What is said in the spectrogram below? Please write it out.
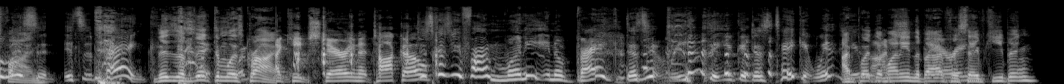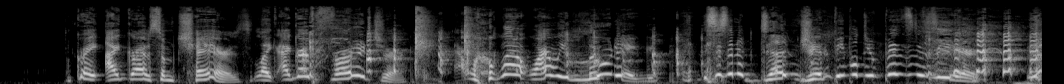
it's fine. listen. It's a bank. This is a victimless crime. I keep staring at Taako. Just because you found money in a bank doesn't mean that you could just take it with you. I put the I'm money in the bag for staring. safekeeping. Great. I grabbed some chairs. Like I grabbed furniture. why, why are we looting? This isn't a dungeon. People do business here.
